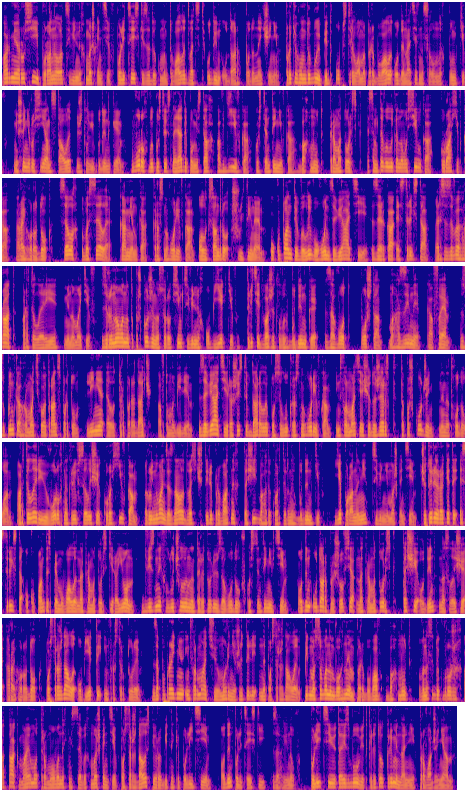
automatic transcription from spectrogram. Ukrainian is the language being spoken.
Армія Росії поранила цивільних мешканців. Поліцейські задокументували 21 удар по Донеччині. Протягом доби під обстрілами перебували 11 населених пунктів. Мішені росіян стали житлові будинки. Ворог випустив снаряди по містах Авдіївка, Костянтинівка, Бахмут, Краматорськ, СМТ Велика Новосілка, Курахівка, Райгородок, селах Веселе, Кам'янка, Красногорівка, Олександро Шультине. Окупанти вели вогонь з авіації, ЗРК С-300, РСЗВ «Град», артилерії, мінометів. Зруйновано та пошкоджено 47 цивільних об'єктів, 32 житлових будинки, завод, пошта, магазини, кафе, зупинка громадського транспорту, лінія електропередач, автомобілі. З авіації рашисти вдарили по селу Красногорівка. Інформація щодо жертв та пошкоджень не надходила. Артилерією ворог накрив селище Курахівка. Руйнувань зазнали 24 приватних та 6 багатоквартирних будинків. Є поранені цивільні мешканці. Чотири ракети С-300 окупанти спрямували на Краматорський район. Дві з них влучили на територію заводу в Костянтинівці. Один удар прийшовся на Краматорськ та ще один на селище Райгородок. Постраждали об'єкти інфраструктури. За попередньою інформацією, мирні жителі не постраждали. Під масованим вогнем перебував Бахмут. Внаслідок ворожих атак маємо травмованих місцевих мешканців. Постраждали співробітники поліції. Один поліцейський загинув. Поліцією та СБУ відкрито кримінальні провадження.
